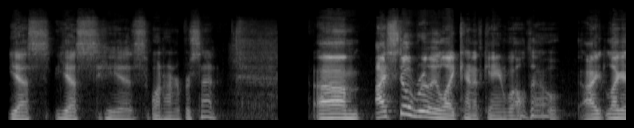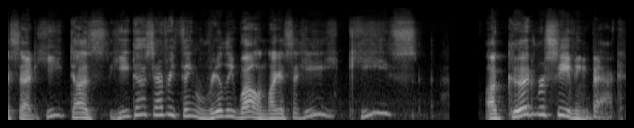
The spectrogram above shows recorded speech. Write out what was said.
Yes, yes, he is 100%. Um, I still really like Kenneth Gainwell though. I like I said, he does he does everything really well and like I said, he he's a good receiving back.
